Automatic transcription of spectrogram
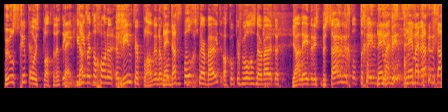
heel Schiphol is platgelegd. Ik Nee, jullie dat- hebben toch gewoon een, een winterplan? En dan Nee, komt er dat- vervolgens naar buiten. Wat komt er vervolgens naar buiten? Ja, nee, er is bezuinigd op degene die maar, de winter... nee, maar dat, dat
